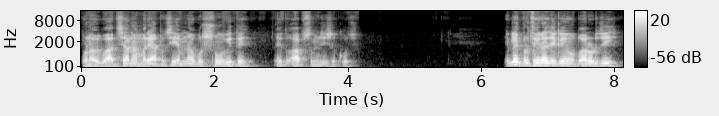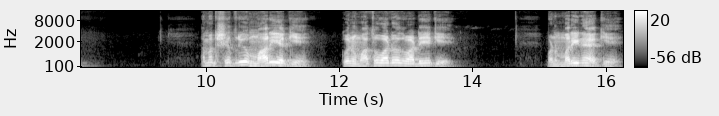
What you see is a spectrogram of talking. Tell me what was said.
પણ હવે બાદશાહના મર્યા પછી એમના ઉપર શું વીતે એ તો આપ સમજી શકો છો. એટલે પૃથ્વીરાજે કહ્યું, બારોડજી, અમે ક્ષત્રિયો મારી શકીએ. કોઈનો માથો વાઢવો તો વાઢી શકીએ. પણ મરી ન શકીએ.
